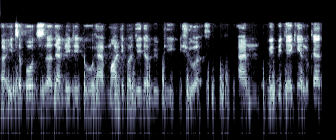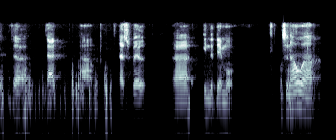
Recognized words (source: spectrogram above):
it supports the ability to have multiple JWT issuers and we'll be taking a look at uh, that um, as well uh, in the demo. So now uh,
